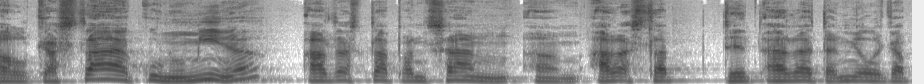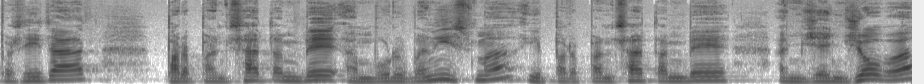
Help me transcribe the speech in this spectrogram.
el que està a economia ha d'estar pensant, ha, ha de tenir la capacitat per pensar també en urbanisme i per pensar també en gent jove,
